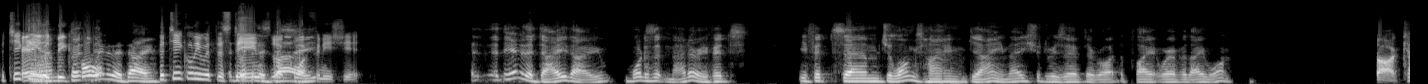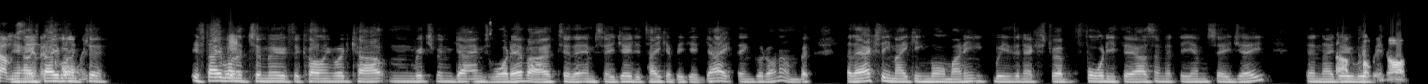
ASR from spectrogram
Particularly with, the big four. At the end of the day, particularly with the At the end of stands the not quite finished yet. at at the end of the day, though, what does it matter if it's if it's um, Geelong's home game? They should reserve the right to play it wherever they want. Oh, it comes You know, down if they coin. wanted to, if they wanted to move the Collingwood, Carlton, Richmond games, whatever, to the MCG to take a bigger gate, then good on them. But are they actually making more money with an extra forty thousand at the MCG than they do with probably not.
